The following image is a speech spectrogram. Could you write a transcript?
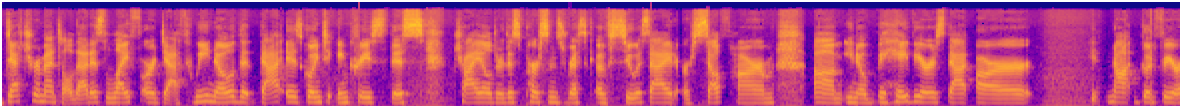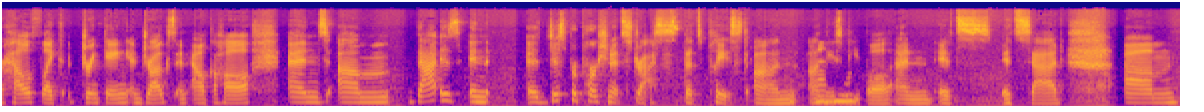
detrimental. That is life or death. We know that that is going to increase this child or this person's risk of suicide or self-harm um, you know behaviors that are not good for your health like drinking and drugs and alcohol. And um, that is an a disproportionate stress that's placed on on mm-hmm. these people and it's it's sad. Um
